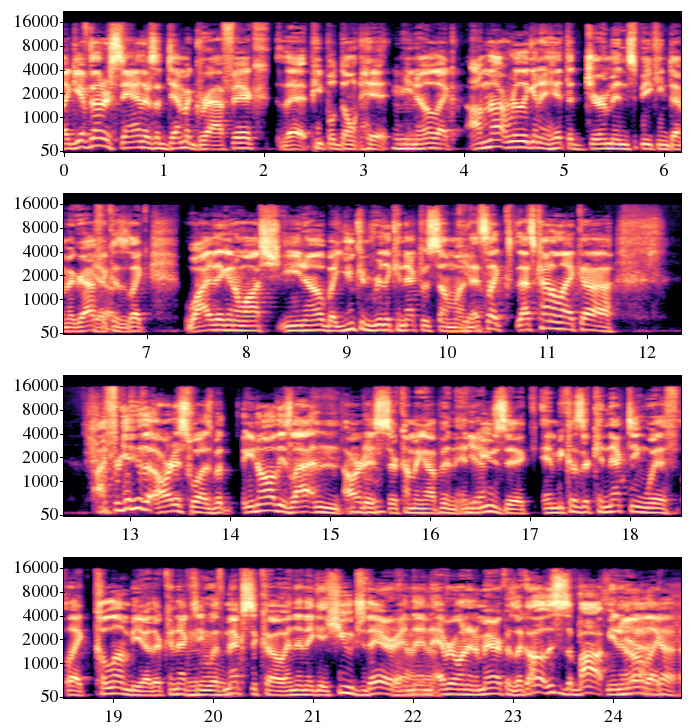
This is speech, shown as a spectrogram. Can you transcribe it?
like you have to understand there's a demographic that people don't hit, you know, like I'm not really to hit the German speaking demographic Mm-hmm. Yeah. because like, why are they to watch, you know, but you can really connect with someone. Yeah. That's like, that's kind of like, uh, I forget who the artist was, but you know, all these Latin artists are coming up in, in Mm-hmm. Yeah. music and because they're connecting with like Colombia, they're connecting with Mexico and then they get huge there. and Mm. Then yeah. everyone in America is like, oh, this is a bop, you know, Yeah, like yeah.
